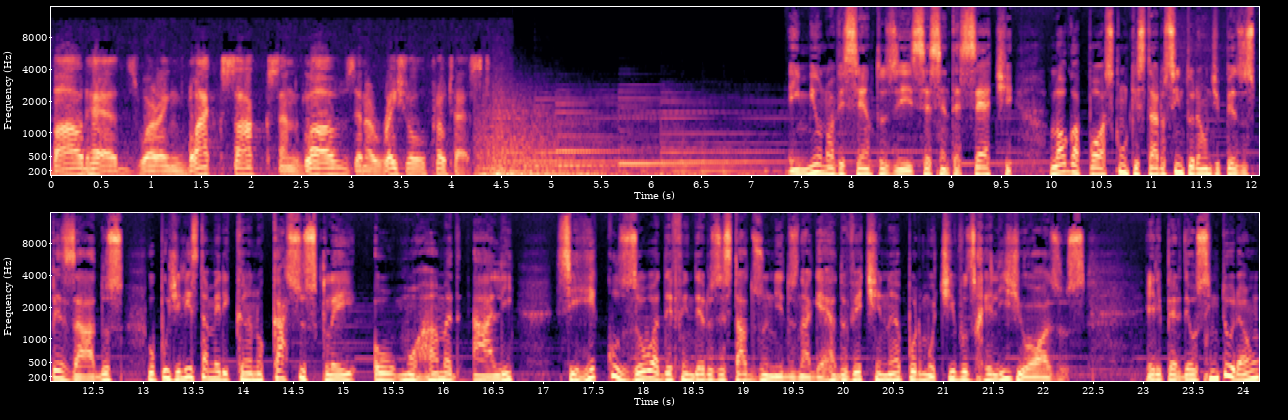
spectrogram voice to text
bowed heads, wearing black socks and gloves in a racial protest. Em 1967, logo após conquistar o cinturão de pesos pesados, o pugilista americano Cassius Clay, ou Muhammad Ali, se recusou a defender os Estados Unidos na Guerra do Vietnã por motivos religiosos. Ele perdeu o cinturão,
